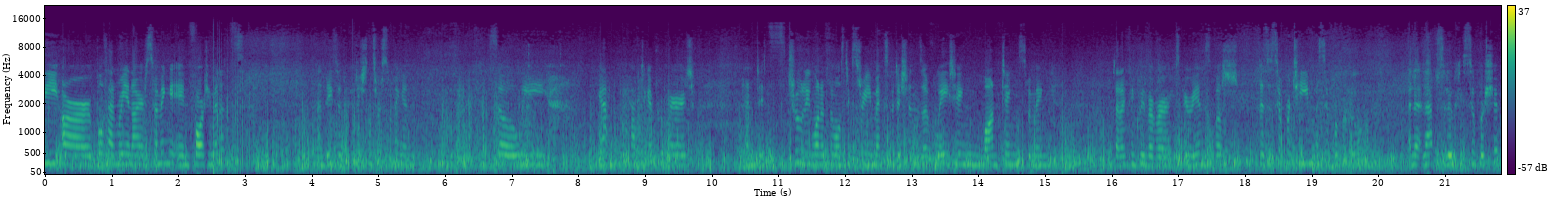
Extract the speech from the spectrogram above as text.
we are, both Anne-Marie and I are swimming in 40 minutes. And these are the conditions we're swimming in. So we, yeah, we have to get prepared. And it's truly one of the most extreme expeditions of waiting, wanting, swimming that I think we've ever experienced. But there's a super team, a super crew and an absolutely super ship.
